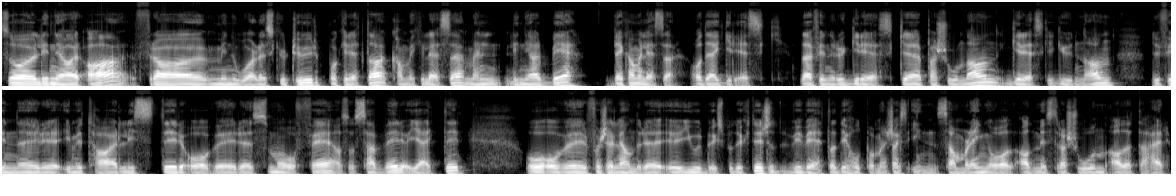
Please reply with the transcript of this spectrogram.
Så linear A fra minoernes kultur på Kreta kan vi ikke lese, men linear B, det kan vi lese, og det er gresk. Der finner du greske personnavn, greske gudenavn. Du finner invitarlister over småfe, altså sauer og geiter, og over forskjellige andre jordbruksprodukter. Så vi vet at de holdt på med en slags innsamling og administrasjon av dette her.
